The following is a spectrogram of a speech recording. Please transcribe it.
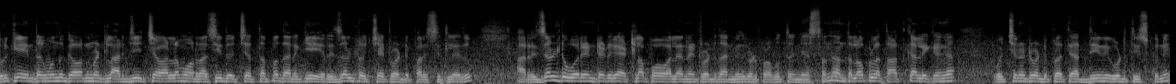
ఊరికే ఇంతకుముందు గవర్నమెంట్లో అర్జీ ఇచ్చేవాళ్ళము రసీదు వచ్చేది తప్ప దానికి రిజల్ట్ వచ్చేటువంటి పరిస్థితి లేదు. ఆ రిజల్ట్ ఓరియంటెడ్గా ఎట్లా పోవాలి అనేటువంటి దాని మీద కూడా ప్రభుత్వం చేస్తుంది. అంత లోపల తాత్కాలికంగా వచ్చినటువంటి ప్రతి అర్జీని కూడా తీసుకుని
